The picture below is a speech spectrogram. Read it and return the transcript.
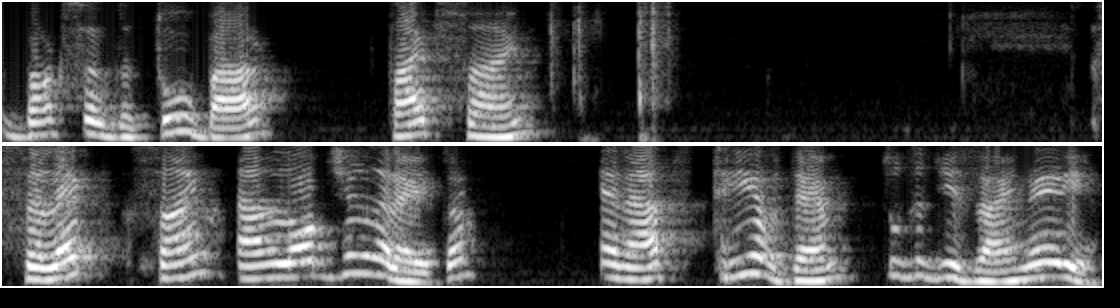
box of the toolbar, type sine, select sine analog generator and add three of them to the design area.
